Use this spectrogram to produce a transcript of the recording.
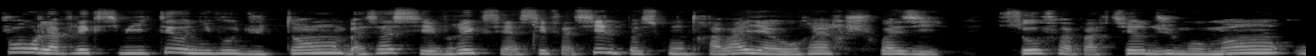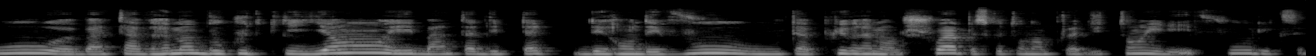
Pour la flexibilité au niveau du temps, bah ça c'est vrai que c'est assez facile parce qu'on travaille à horaire choisi. Sauf à partir du moment où euh, bah, tu as vraiment beaucoup de clients et bah, tu as peut-être des rendez-vous où tu n'as plus vraiment le choix parce que ton emploi du temps il est full, etc.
